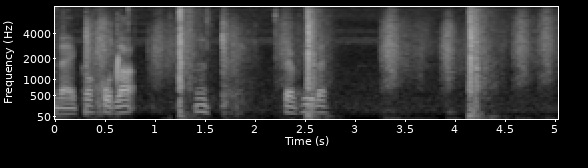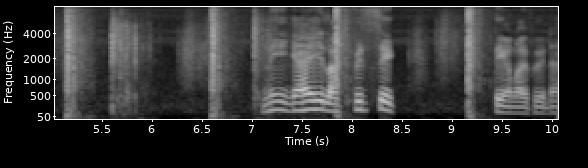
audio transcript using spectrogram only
ไหนก็ขุดละเต็มที่เลย นี่ไงหลักฟิสิกส์เตียงลอยพื้นได้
